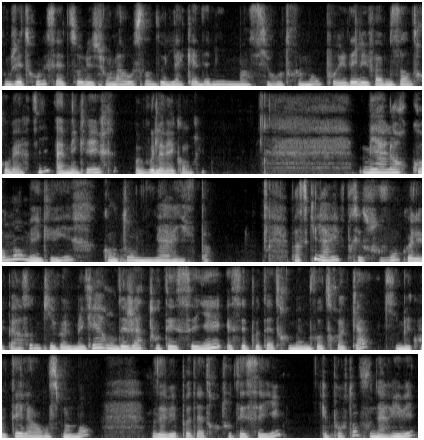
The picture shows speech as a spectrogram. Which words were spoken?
Donc j'ai trouvé cette solution-là au sein de l'Académie Mincir Autrement pour aider les femmes introverties à maigrir, vous l'avez compris. Mais alors comment maigrir quand on n'y arrive pas? Parce qu'il arrive très souvent que les personnes qui veulent maigrir ont déjà tout essayé, et c'est peut-être même votre cas qui m'écoutez là en ce moment. Vous avez peut-être tout essayé, et pourtant vous n'arrivez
